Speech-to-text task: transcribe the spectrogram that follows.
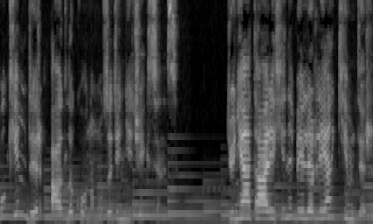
Bu Kimdir adlı konumuzu dinleyeceksiniz. Dünya tarihini belirleyen kimdir?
